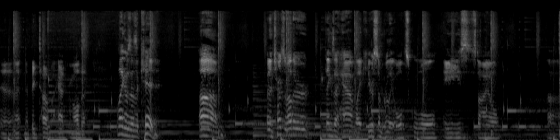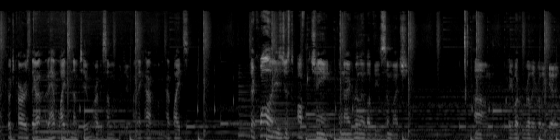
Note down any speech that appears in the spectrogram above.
uh, in a big tub I had from all the Legos as a kid. Um, but in terms of other things I have, like here's some really old school 80s style uh, coach cars, they, they have lights in them too, or at least some of them do. I think half of them have lights. The quality is just off the chain, and I really love these so much. Um, they look really, really good,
